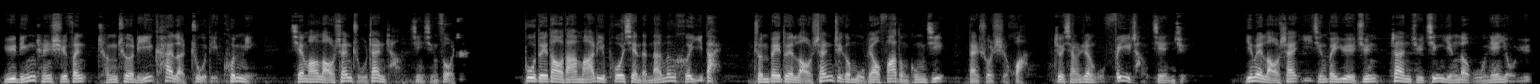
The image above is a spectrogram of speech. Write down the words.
于凌晨时分乘车离开了驻地昆明，前往老山主战场进行作战。部队到达麻栗坡县的南温河一带，准备对老山这个目标发动攻击。但说实话，这项任务非常艰巨。因为老山已经被越军占据经营了五年有余，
